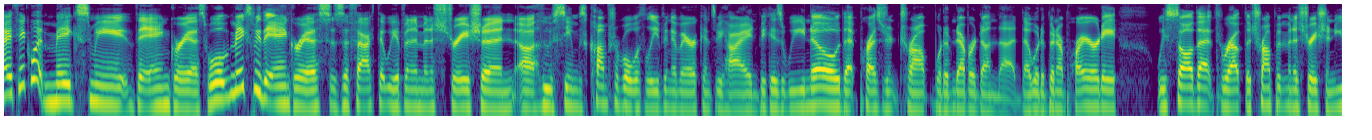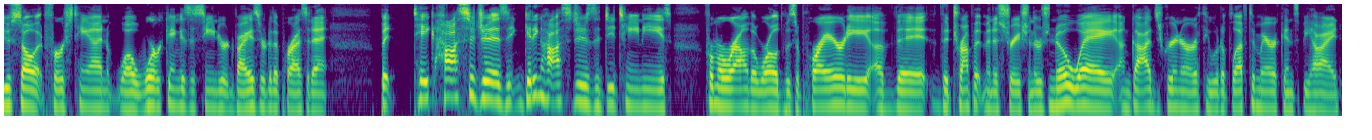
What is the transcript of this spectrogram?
And I think what makes me the angriest, well, what makes me the angriest is the fact that we have an administration uh, who seems comfortable with leaving Americans behind because we know that President Trump would have never done that. That would have been a priority. We saw that throughout the Trump administration. You saw it firsthand while working as a senior advisor to the president. But take hostages and getting hostages and detainees from around the world was a priority of the the Trump administration. There's no way on God's green earth he would have left Americans behind.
